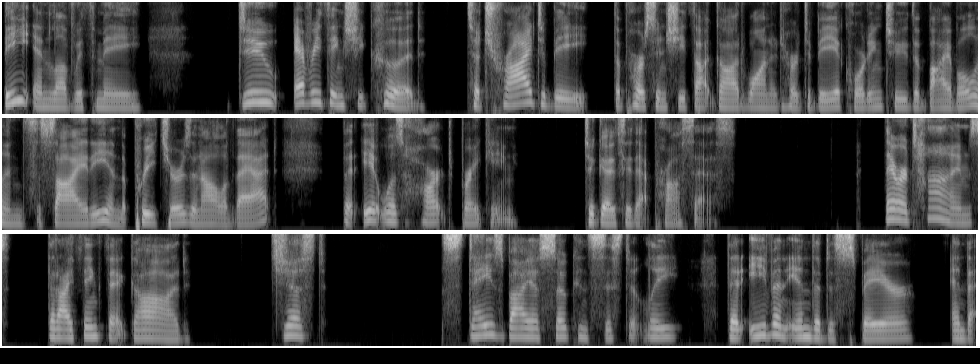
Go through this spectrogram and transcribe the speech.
be in love with me do everything she could to try to be the person she thought God wanted her to be, according to the Bible and society and the preachers and all of that. But it was heartbreaking to go through that process. There are times that I think that God just stays by us so consistently that even in the despair and the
